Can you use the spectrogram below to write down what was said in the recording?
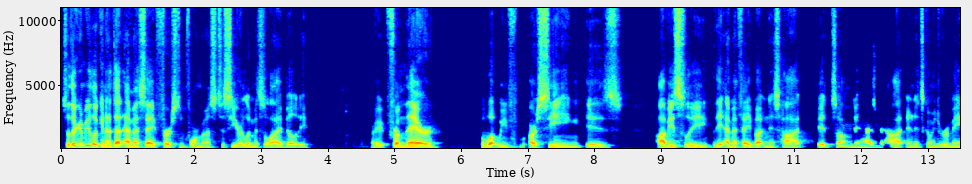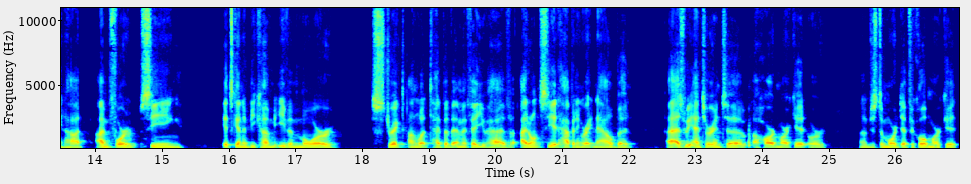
So they're going to be looking at that MSA first and foremost to see your limits of liability, right? From there, what we are seeing is obviously the MFA button is hot. It's mm. it has been hot and it's going to remain hot. I'm foreseeing it's going to become even more strict on what type of MFA you have. I don't see it happening right now, but as we enter into a hard market or um, just a more difficult market,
